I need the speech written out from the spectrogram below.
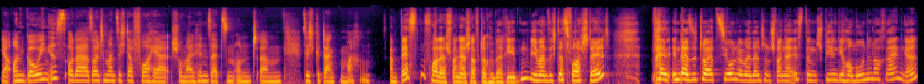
ja ongoing ist, oder sollte man sich da vorher schon mal hinsetzen und ähm, sich Gedanken machen? Am besten vor der Schwangerschaft darüber reden, wie man sich das vorstellt. Weil in der Situation, wenn man dann schon schwanger ist, dann spielen die Hormone noch rein, gell?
